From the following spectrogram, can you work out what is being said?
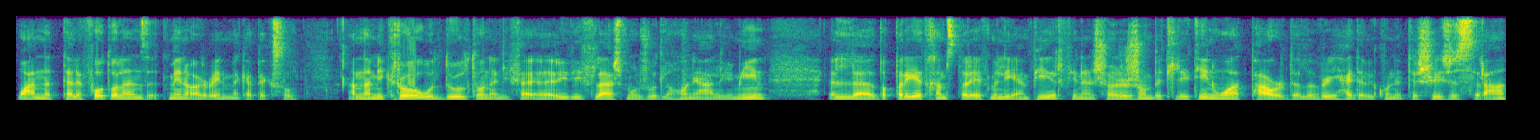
وعندنا ال telephoto lens 48 ميجا بكسل. عندنا ميكرو وال dual tone LED flash موجود لهون على اليمين. البطاريات 5000 ملي أمبير فينا نشارجهم ب 30 واط power delivery هذا بيكون التشريج السرعة.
